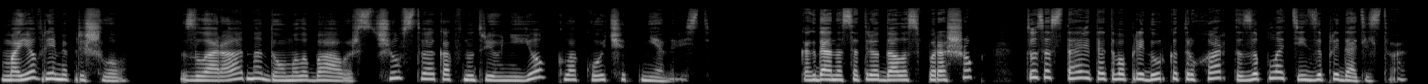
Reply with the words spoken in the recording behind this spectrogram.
мое время пришло. Злорадно думала Бауэрс, чувствуя, как внутри у нее клокочет ненависть. Когда она сотрет Даллас в порошок, то заставит этого придурка Трухарта заплатить за предательство.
